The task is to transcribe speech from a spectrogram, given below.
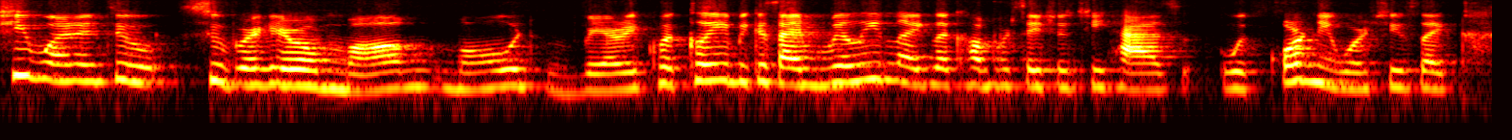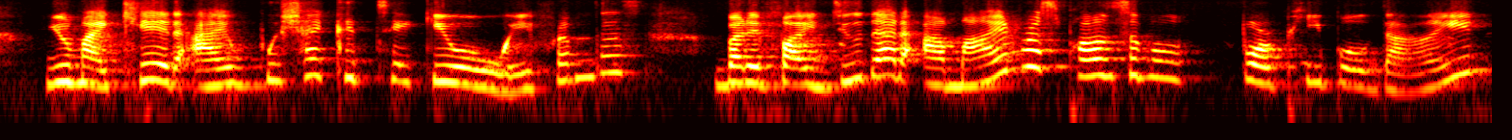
she went into superhero mom mode very quickly because I really like the conversation she has with Courtney where she's like, You're my kid. I wish I could take you away from this. But if I do that, am I responsible for people dying?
